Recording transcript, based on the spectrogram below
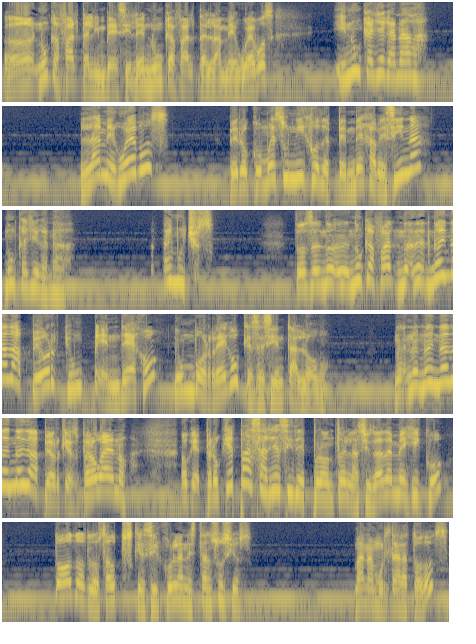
Oh, nunca falta el imbécil, ¿eh? Nunca falta el lame huevos y nunca llega nada. Lame huevos, pero como es un hijo de pendeja vecina, nunca llega nada. Hay muchos. Entonces, no, nunca no, hay nada peor que un pendejo, que un borrego que se sienta lobo. No, no, hay nada, no hay nada peor que eso. Pero bueno, ok, pero ¿qué pasaría si de pronto en la Ciudad de México todos los autos que circulan están sucios. ¿Van a multar a todos?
